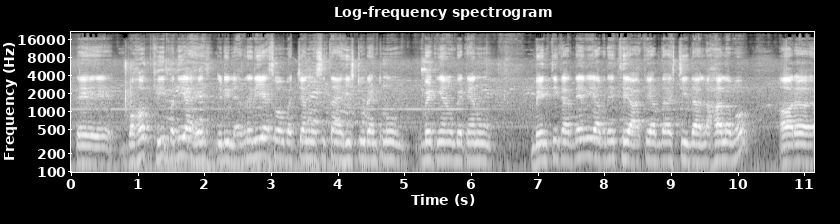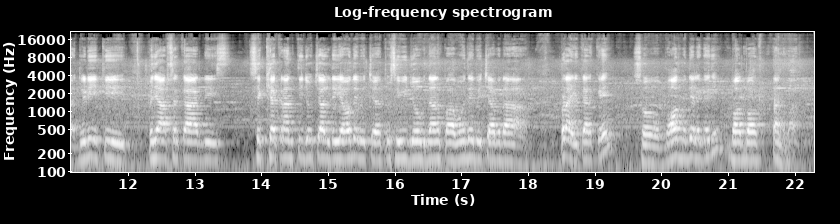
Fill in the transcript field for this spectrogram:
ਤੇ ਬਹੁਤ ਹੀ ਵਧੀਆ ਇਹ ਜਿਹੜੀ ਲਾਇਬ੍ਰੇਰੀ ਹੈ, ਸੋ ਬੱਚਿਆਂ ਨੂੰ ਅਸੀਂ ਤਾਂ ਇਹੀ ਸਟੂਡੈਂਟ ਨੂੰ, ਬੇਟੀਆਂ ਨੂੰ, ਬੇਟਿਆਂ ਨੂੰ ਬੇਨਤੀ ਕਰਦੇ ਹਾਂ ਵੀ ਆਪਣੇ ਇੱਥੇ ਆ ਕੇ ਆਪਦਾ ਇਸ ਚੀਜ਼ ਦਾ ਲਾਹਾ ਲਵੋ। ਔਰ ਜਿਹੜੀ ਕਿ ਪੰਜਾਬ ਸਰਕਾਰ ਦੀ ਸਿੱਖਿਆ ਕ੍ਰਾਂਤੀ ਜੋ ਚੱਲਦੀ ਆ, ਉਹਦੇ ਵਿੱਚ ਤੁਸੀਂ ਵੀ ਯੋਗਦਾਨ ਪਾਵੋ ਉਹਦੇ ਵਿੱਚ ਆਪਦਾ ਪੜ੍ਹਾਈ ਕਰਕੇ। ਸੋ ਬਹੁਤ ਵਧੀਆ ਲੱਗਿਆ ਜੀ ਬਹੁਤ ਬਹੁਤ ਧੰਨਵਾਦ।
